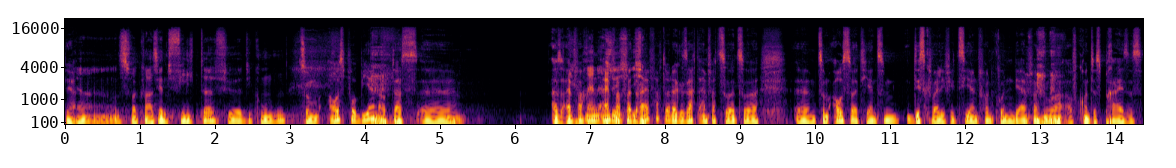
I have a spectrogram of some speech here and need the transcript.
Ja. das war quasi ein Filter für die Kunden. Zum Ausprobieren, ob das äh, also einfach, Nein, also einfach ich- ich- verdreifacht oder gesagt einfach zur, zur, ähm, zum Aussortieren, zum Disqualifizieren von Kunden, die einfach nur aufgrund des Preises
